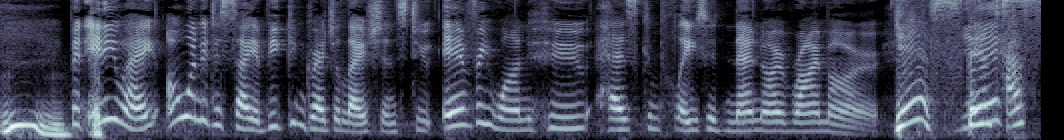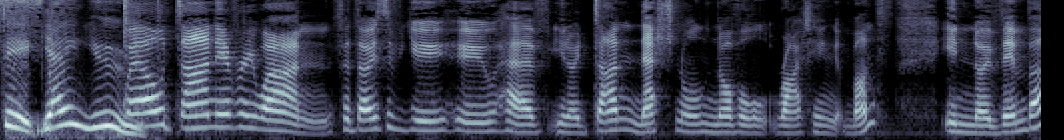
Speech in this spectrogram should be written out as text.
Mm. But anyway, I wanted to say a big congratulations to everyone who has completed NaNoWriMo. Yes, Yes. fantastic. Yay, you. Well done, everyone. For those of you who have, you know, done National Novel Writing Month in November,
